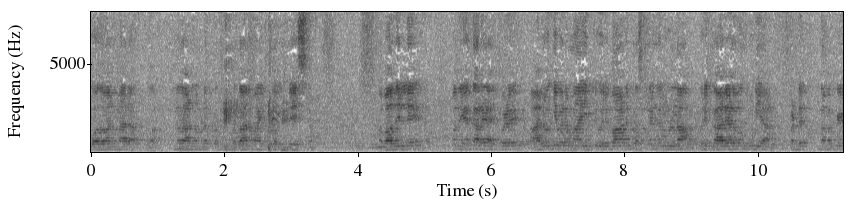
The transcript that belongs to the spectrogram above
ബോധവാന്മാരാക്കുക എന്നതാണ് നമ്മുടെ പ്രധാനമായിട്ടുള്ള ഉദ്ദേശം. അപ്പോൾ അതിൽ ഇപ്പോൾ നിങ്ങൾക്കറിയാം ഇപ്പോഴേ ആരോഗ്യപരമായിട്ട് ഒരുപാട് പ്രശ്നങ്ങളുള്ള ഒരു കാലയളവ് കൂടിയാണ്. പണ്ട് നമുക്ക്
